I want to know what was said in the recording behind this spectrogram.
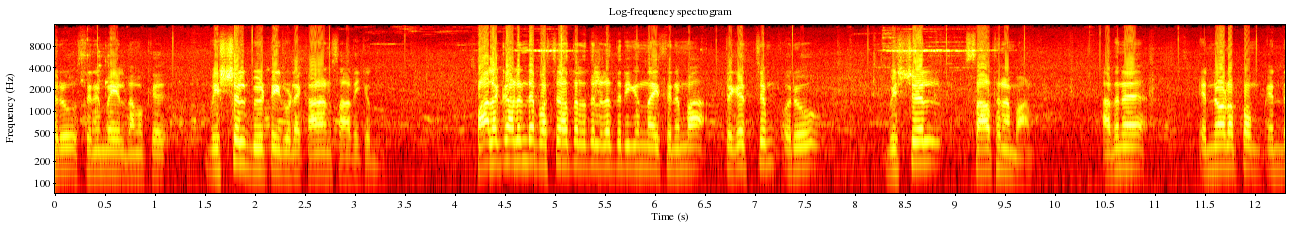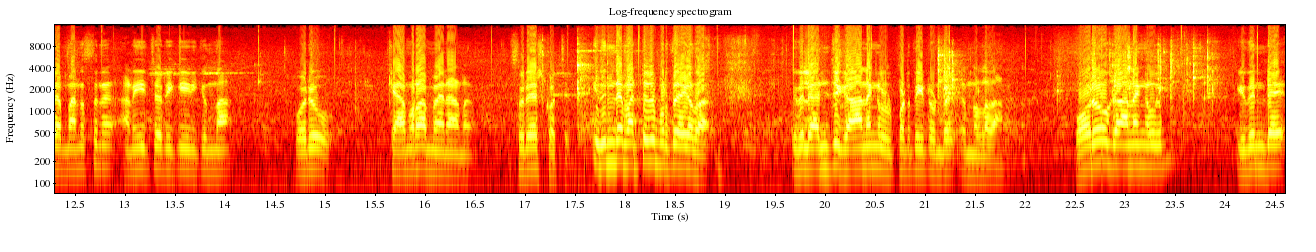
ഒരു സിനിമയിൽ നമുക്ക് വിഷ്വൽ ബ്യൂട്ടിയിലൂടെ കാണാൻ സാധിക്കുന്നു. പാലക്കാടിന്റെ പശ്ചാത്തലത്തിൽ എടുത്തിരിക്കുന്ന ഈ സിനിമ തികച്ചും ഒരു വിഷ്വൽ സാധനമാണ്. അതിന് എന്നോടൊപ്പം എന്റെ മനസ്സിന് അണിയിച്ചൊരുക്കിയിരിക്കുന്ന ഒരു ക്യാമറാമാനാണ് സുരേഷ് കൊച്ചിൻ. ഇതിന്റെ മറ്റൊരു പ്രത്യേകത ഇതിൽ അഞ്ച് ഗാനങ്ങൾ ഉൾപ്പെടുത്തിയിട്ടുണ്ട് എന്നുള്ളതാണ്. ഓരോ ഗാനങ്ങളും ഇതിന്റെ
